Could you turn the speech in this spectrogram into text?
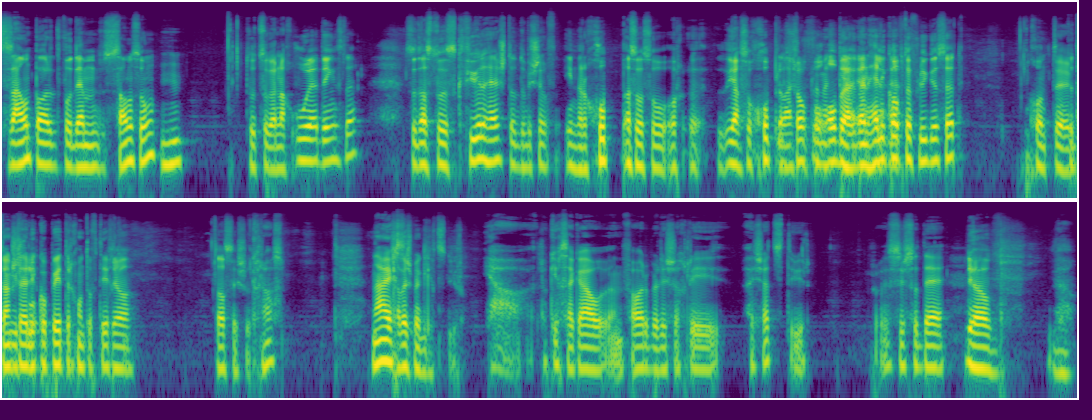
Soundboard von dem Samsung Mhm. tut sogar nach Uhr dingseln, sodass du das Gefühl hast, du bist in einer Kuppel, also so, äh, ja, so Kuppel, weißt du, von oben, ja, ja, wenn ja, Helikopter fliegen sollte, kommt der Du denkst, der Helikopter kommt auf dich. Ja, das ist es. Krass. Nein, ich, Aber ist mir gleich zu teuer. ja, schau, ich sage auch, ein Farber ist ein bisschen, ist auch zu teuer. Es ist so der, Ja, ja.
